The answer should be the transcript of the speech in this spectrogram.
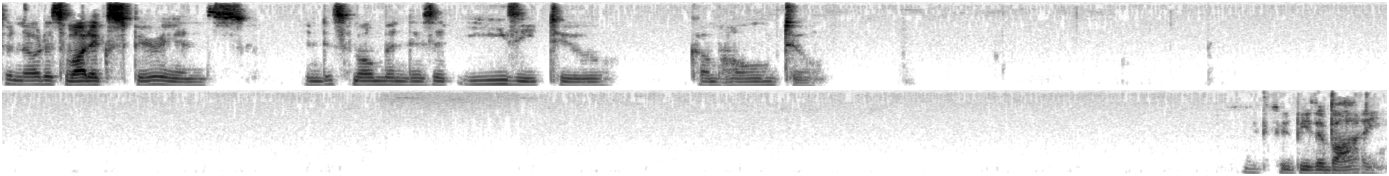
To notice what experience in this moment is it easy to come home to. It could be the body.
